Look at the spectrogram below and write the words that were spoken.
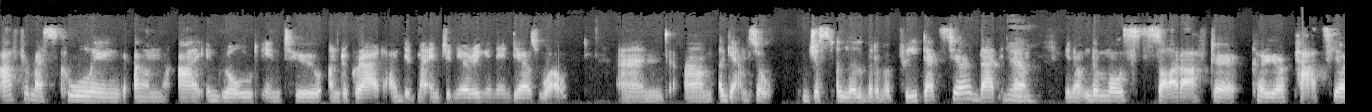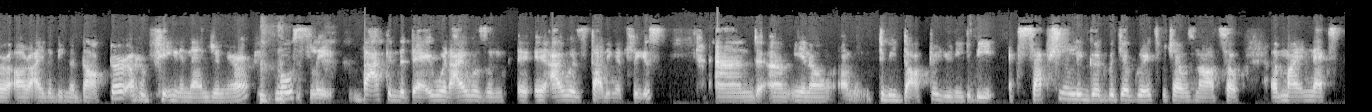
after my schooling, um, I enrolled into undergrad. I did my engineering in India as well, and um, again, so just a little bit of a pretext here that yeah. You know the most sought after career paths here are either being a doctor or being an engineer mostly back in the day when i was in i was studying at least. And um, you know um, to be doctor you need to be exceptionally good with your grades which i was not. So uh, my next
